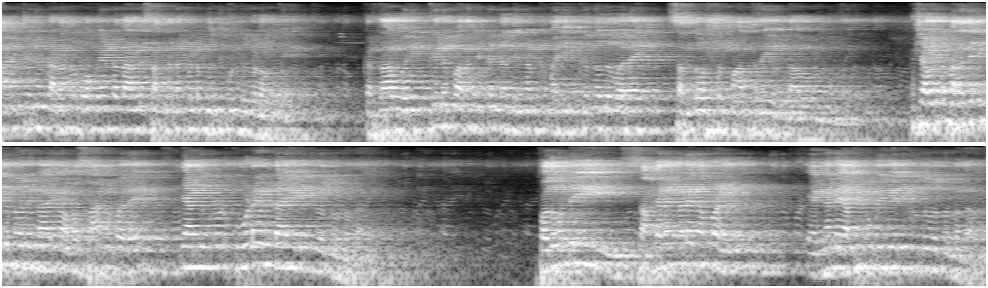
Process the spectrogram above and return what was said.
മനുഷ്യനും കടന്നു പോകേണ്ടതാണ് സങ്കടങ്ങളും ബുദ്ധിമുട്ടുകളും ഒക്കെ കർത്താവ് ഒരിക്കലും പറഞ്ഞിട്ടില്ല നിങ്ങൾക്ക് മരിക്കുന്നത് വരെ സന്തോഷം മാത്രമേ ഉണ്ടാവുകയുള്ളൂ പക്ഷെ അവിടെ പറഞ്ഞിരിക്കുന്ന ഒരു കാര്യം അവസാനം വരെ ഞാൻ നിങ്ങളോട് കൂടെ ഉണ്ടായിരിക്കും എന്നുള്ളതാണ് അപ്പൊ അതുകൊണ്ട് ഈ സഹനങ്ങളെ നമ്മൾ എങ്ങനെ അഭിമുഖീകരിക്കുന്നു എന്നുള്ളതാണ്.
